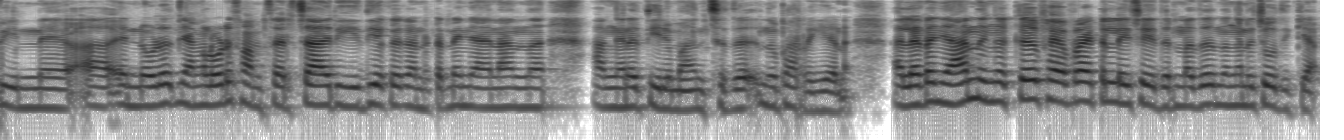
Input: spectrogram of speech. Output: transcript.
പിന്നെ എന്നോട് ഞങ്ങളോട് സംസാരിച്ച ആ രീതിയൊക്കെ കണ്ടിട്ടുണ്ട് ഞാൻ അന്ന് അങ്ങനെ തീരുമാനിച്ചത് എന്ന് പറയുകയാണ്. അല്ലാണ്ട് ഞാൻ നിങ്ങൾക്ക് ഫേവറായിട്ടല്ലേ ചെയ്തിരുന്നത് എന്നിങ്ങനെ ചോദിക്കാം.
